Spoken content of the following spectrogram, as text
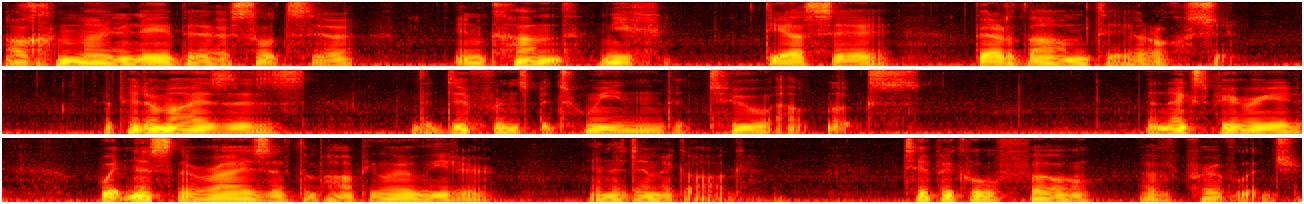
Ach mein Leben sollte in Kant nicht diese verdammte Roche epitomizes the difference between the two outlooks. The next period witnessed the rise of the popular leader and the demagogue, typical foe of privilege,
